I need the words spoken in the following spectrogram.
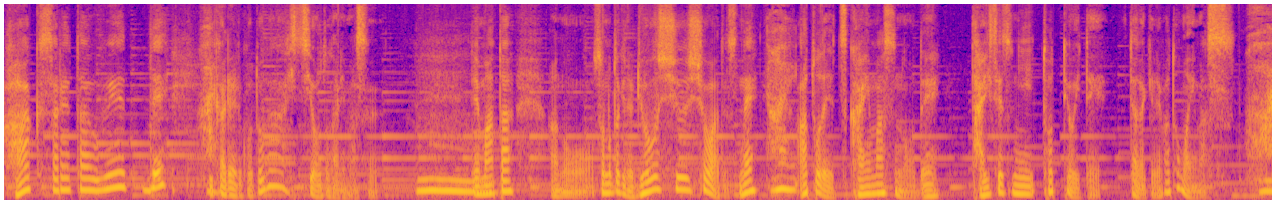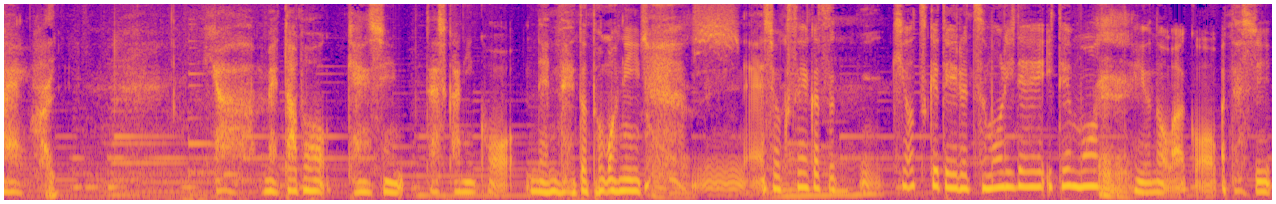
把握された上で行かれることが必要となります。はいでまたあのその時の領収書はですね、はい、後で使いますので大切に取っておいていただければと思います。はい、はいメタボ検診確かにこう年齢とともに、ね、食生活気をつけているつもりでいても、っていうのはこう私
